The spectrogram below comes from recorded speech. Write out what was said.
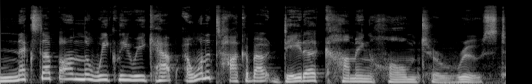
Next up on the weekly recap, I want to talk about data coming home to roost.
